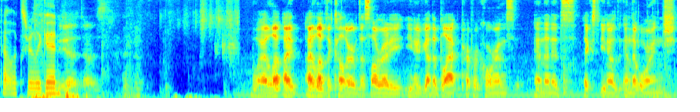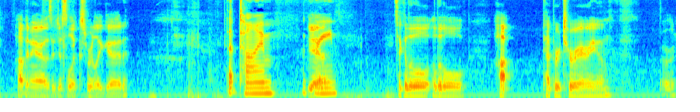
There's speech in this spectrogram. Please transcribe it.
That looks really good. Yeah, it does. Boy, I love I, I love the color of this already. You know, you've got the black peppercorns, and then it's you know, and the orange habaneros. It just looks really good. That thyme, the yeah. green. It's like a little a little hot pepper terrarium. Or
